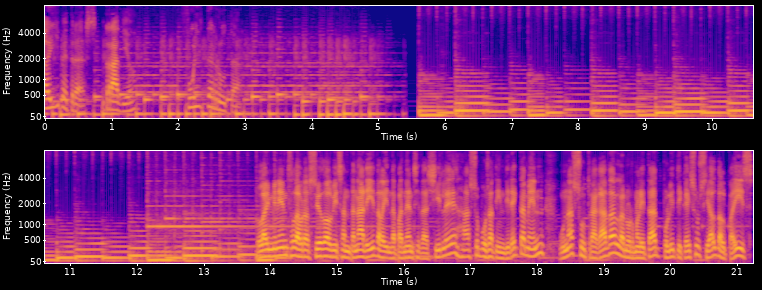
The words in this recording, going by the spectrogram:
A IB3 Ràdio, Full de Ruta. La imminent celebració del bicentenari de la independència de Xile ha suposat indirectament una sotregada en la normalitat política i social del país.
